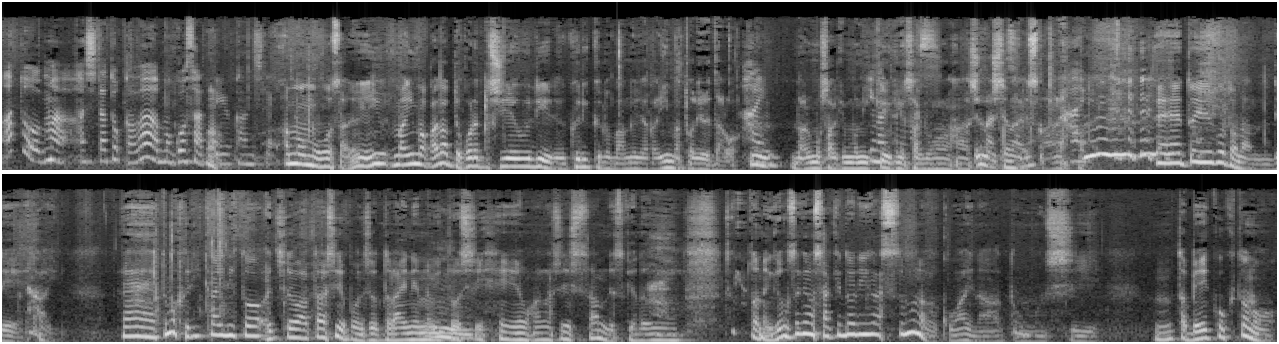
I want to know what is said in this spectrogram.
あとまあ明日とかはもう誤差っていう感じで。あもうもう誤差。まあ今かだってこれって CFD でクリックの番組だから今取れるだろう、はい、誰も先も日経金先物の話はしてないですからね、は。い、えー、ということなんではい。えーと、振り返りと、一応新しいポジションと来年の見通し、うん、お話ししたんですけども、はい、ちょっとね、業績の先取りが進むのが怖いなと思うし、また米国との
